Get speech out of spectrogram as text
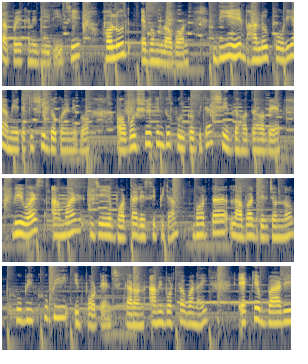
তারপরে এখানে দিয়ে দিয়েছি হলুদ এবং লবণ। দিয়ে ভালো করে আমি এটাকে সিদ্ধ করে নেব। অবশ্যই কিন্তু ফুলকপিটা সিদ্ধ হতে হবে। ভিউয়ার্স, আমার যে ভর্তা রেসিপিটা, ভর্তা লাভারদের জন্য খুবই খুবই ইম্পর্ট্যান্ট কারণ আমি ভর্তা বানাই একেবারে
